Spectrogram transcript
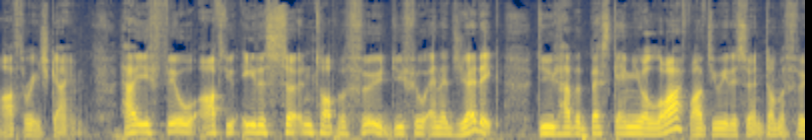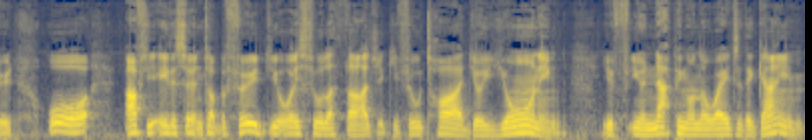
after each game how you feel after you eat a certain type of food. Do you feel energetic? Do you have the best game of your life after you eat a certain type of food? Or after you eat a certain type of food, do you always feel lethargic? You feel tired? You're yawning? You're napping on the way to the game?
